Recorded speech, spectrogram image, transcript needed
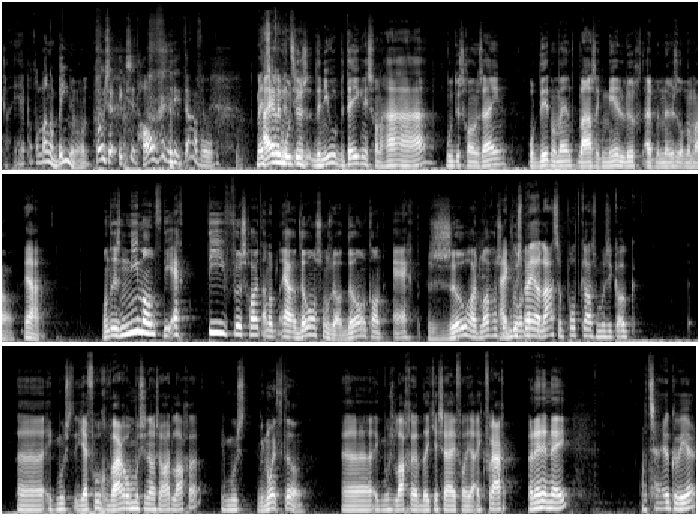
Ja, je hebt wat een lange benen, man. Gozer, ik zit half onder die tafel. eigenlijk moet dus de nieuwe betekenis van ha moet dus gewoon zijn... Op dit moment blaas ik meer lucht uit mijn neus dan normaal. Ja. Want er is niemand die echt tyfus hard aan het... Ja, Doan soms wel. Doan kan echt zo hard lachen. Ja, ik moest bij een jouw laatste podcast moest ik ook... eh, ik moest, jij vroeg waarom moest je nou zo hard lachen? Ik moest, Heb ik nooit verteld. eh, ik moest lachen dat je zei van ja, ik vraag. Oh nee, nee, nee. Wat zei je ook alweer?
